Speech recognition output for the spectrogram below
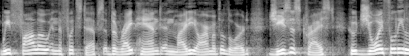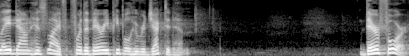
We follow in the footsteps of the right hand and mighty arm of the Lord, Jesus Christ, who joyfully laid down his life for the very people who rejected him. Therefore,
